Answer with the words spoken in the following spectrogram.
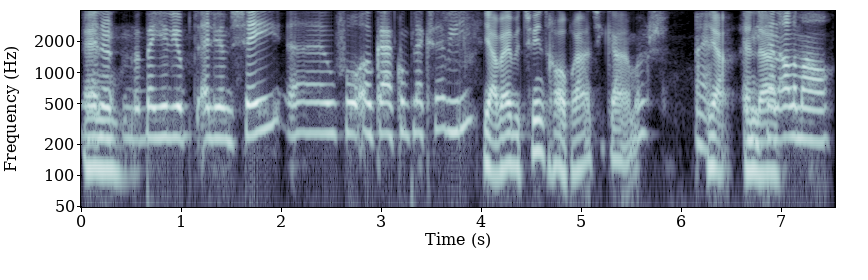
En, bij jullie op het LUMC, uh, eh, hoeveel OK-complexen hebben jullie? Ja, we hebben 20 operatiekamers. Oh ja. ja. en, die staan allemaal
